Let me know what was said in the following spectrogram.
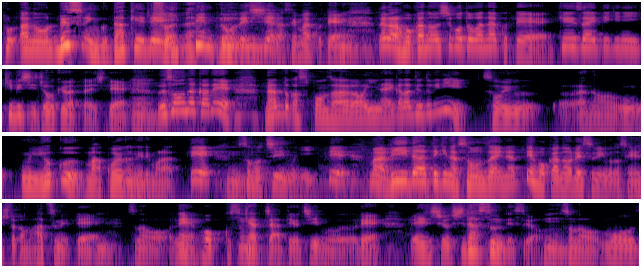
プ、あの、レスリングだけで一辺倒うんで視野が狭くて、うん。だから他の仕事がなくて、経済的に厳しい状況だったりして、うん。で、その中で、なんとかスポンサーがいないかなという時に、そういう、あの、う運よく、まあ、声をかけてもらって、うん。そのチームに行って、まあ、リーダー的な存在になって、他のレスリングの選手とかも集めて、うん。そのね、フォックスキャッチャーっていうチームで練習しだすんですよ。うん。その、もう、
